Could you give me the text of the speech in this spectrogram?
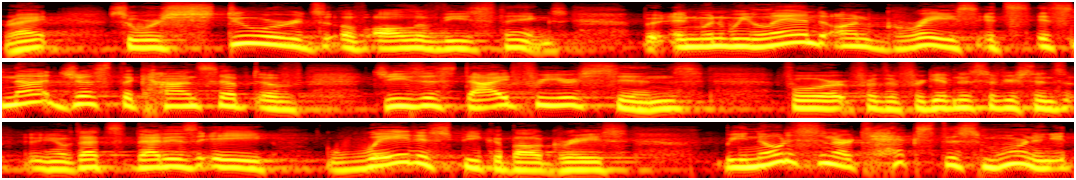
Right? So we're stewards of all of these things. But and when we land on grace, it's it's not just the concept of Jesus died for your sins, for, for the forgiveness of your sins. You know, that's that is a way to speak about grace, but you notice in our text this morning, it,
